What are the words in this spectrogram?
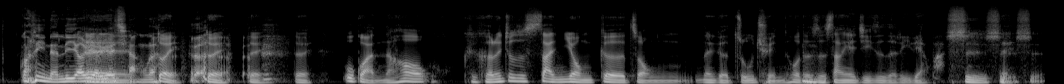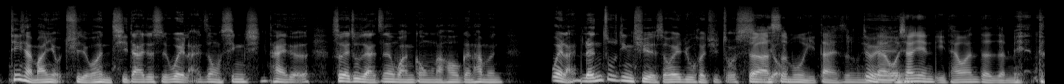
管理能力要越来越强了。欸、对对对对，物管，然后可能就是善用各种那个族群或者是商业机制的力量吧。嗯、是是是，听起来蛮有趣的。我很期待，就是未来这种新形态的社会住宅真的完工，然后跟他们。未来人住进去的时候会如何去做使用？对啊，拭目以待，拭目以待。我相信以台湾的人民的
